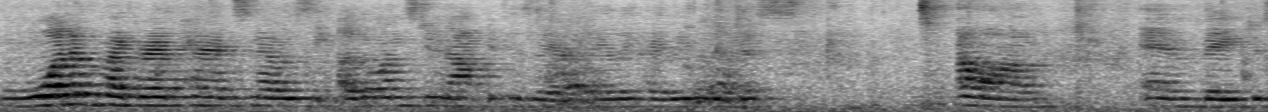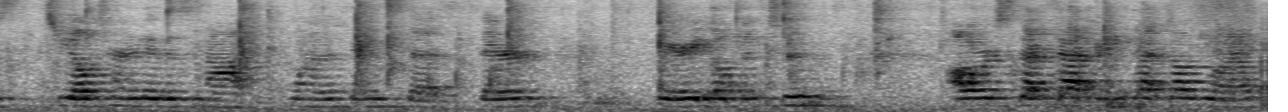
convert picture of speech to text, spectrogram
One of my grandparents knows. The other ones do not because they are highly, highly religious. Um, and they just the alternative is not one of the things that they're very open to. I'll respect that and that dog's life.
